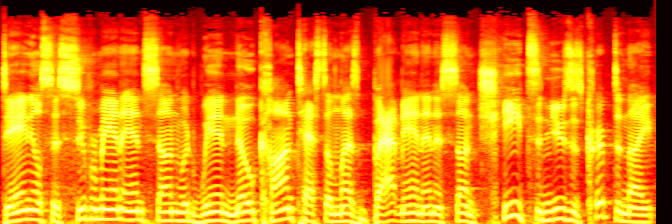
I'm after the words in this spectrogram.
Daniel says Superman and son would win. No contest unless Batman and his son cheats and uses kryptonite.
